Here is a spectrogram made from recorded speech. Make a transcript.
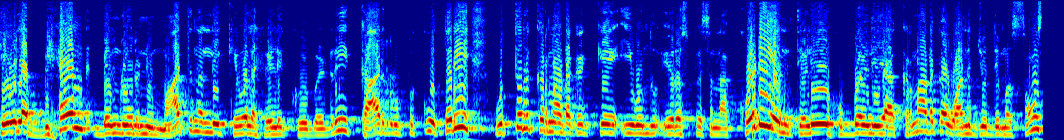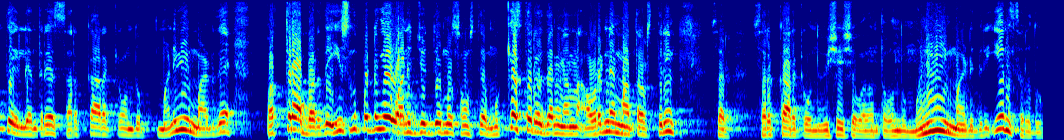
ಕೇವಲ ಬಿಹೈಂಡ್ ಬೆಂಗಳೂರು ನೀವು ಮಾತಿನಲ್ಲಿ ಕೇವಲ ಹೇಳಿಕ್ ಹೋಗ್ಬೇಡ್ರಿ. ಕಾರ್ಯರೂಪಕ್ಕೂ ತರಿ ಉತ್ತರ ಕರ್ನಾಟಕಕ್ಕೆ ಈ ಒಂದು ಏರೋಸ್ಪೇಸನ್ನು ಕೊಡಿ ಅಂತೇಳಿ ಹುಬ್ಬಳ್ಳಿಯ ಕರ್ನಾಟಕ ವಾಣಿಜ್ಯೋದ್ಯಮ ಸಂಸ್ಥೆ ಇಲ್ಲಿ ಅಂದರೆ ಸರ್ಕಾರಕ್ಕೆ ಒಂದು ಮನವಿ ಮಾಡಿದೆ. ಪತ್ರ ಬರೆದೆ ಈ ಸಂದರ್ಭದಲ್ಲಿ ವಾಣಿಜ್ಯೋದ್ಯಮ ಸಂಸ್ಥೆಯ ಮುಖ್ಯಸ್ಥರಿದ್ದಾರೆ ನಾನು ಅವರನ್ನೇ ಮಾತಾಡಿಸ್ತೀನಿ. ಸರ್, ಸರ್ಕಾರಕ್ಕೆ ಒಂದು ವಿಶೇಷವಾದಂಥ ಒಂದು ಮನವಿ ಮಾಡಿದ್ರಿ. ಏನು ಸರ್ ಅದು?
